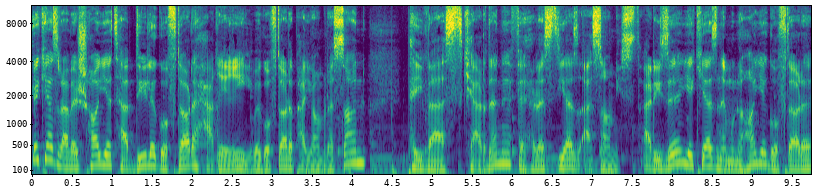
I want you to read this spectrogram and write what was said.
یکی از روش های تبدیل گفتار حقیقی به گفتار پیام رسان پیوست کردن فهرستی از اسامی است. عریضه یکی از نمونه های گفتار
